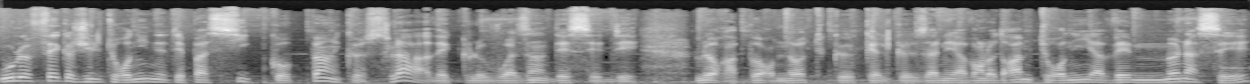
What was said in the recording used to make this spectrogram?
ou le fait que Gilles Tourny n'était pas si copain que cela avec le voisin décédé. Le rapport note que quelques années avant le drame, Tourny avait menacé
